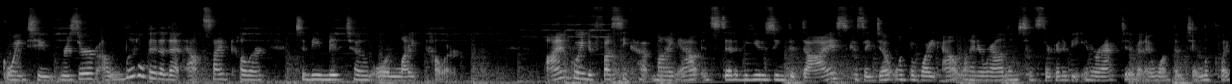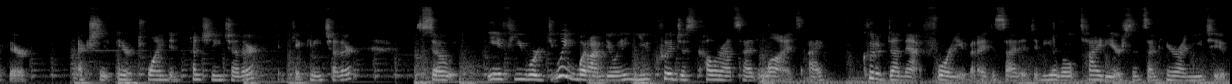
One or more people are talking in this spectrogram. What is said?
going to reserve a little bit of that outside color to be mid-tone or light color. I'm going to fussy cut mine out instead of using the dies because I don't want the white outline around them since they're going to be interactive and I want them to look like they're actually intertwined and punching each other and kicking each other. So if you were doing what I'm doing, you could just color outside the lines. I could have done that for you, but I decided to be a little tidier since I'm here on YouTube.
